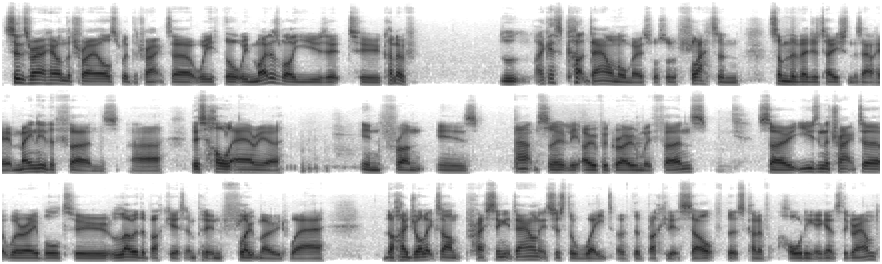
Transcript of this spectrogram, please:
Since we're out here on the trails with the tractor, we thought we might as well use it to kind of, I guess, cut down almost or sort of flatten some of the vegetation that's out here, mainly the ferns. Uh, this whole area in front is absolutely overgrown with ferns. So using the tractor, we're able to lower the bucket and put it in float mode where the hydraulics aren't pressing it down, it's just the weight of the bucket itself that's kind of holding it against the ground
